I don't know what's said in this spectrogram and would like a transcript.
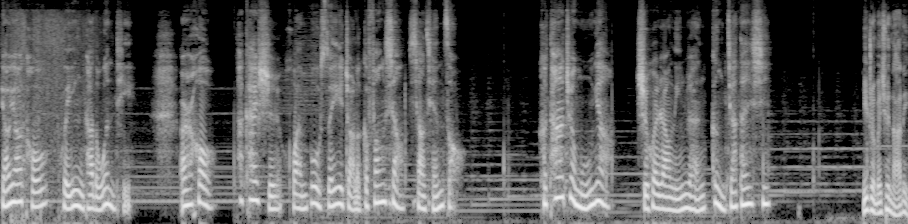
摇摇头回应他的问题，而后他开始缓步随意找了个方向向前走。可他这模样只会让林然更加担心。你准备去哪里？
